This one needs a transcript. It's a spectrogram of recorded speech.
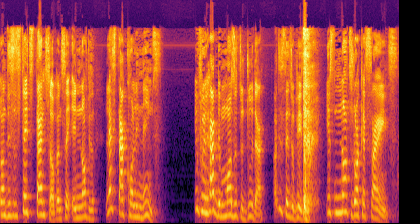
until the state stands up and say enough is, let's start calling names. If we have the muscle to do that, what is sense of peace? It's not rocket science.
